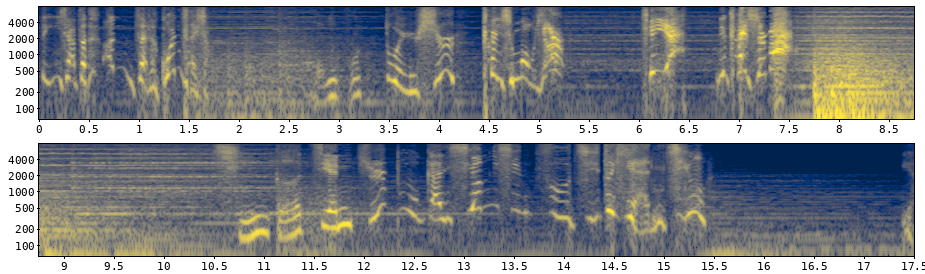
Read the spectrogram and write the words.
的一下子摁在了棺材上，红符顿时开始冒烟儿。秦爷，你开始吧。秦格简直不敢相信自己的眼睛，也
